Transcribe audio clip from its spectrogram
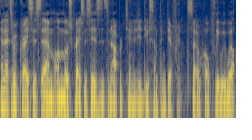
And that's what crisis, um, on most crisis is. It's an opportunity to do something different. So hopefully we will.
